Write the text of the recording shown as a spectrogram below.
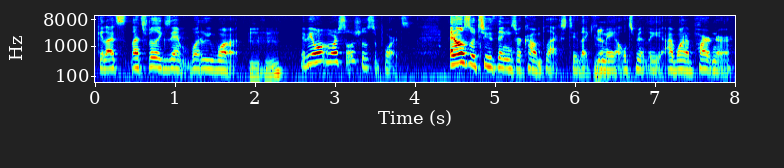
Okay, let's let's really examine what do we want. Mm-hmm. Maybe I want more social supports, and also two things are complex too. Like you Yeah. may ultimately I want a partner,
